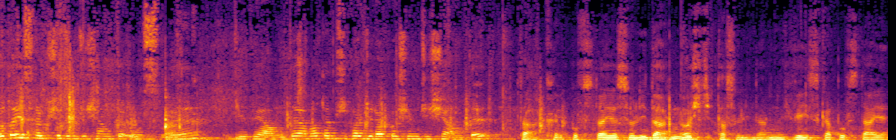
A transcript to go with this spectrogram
Bo to jest rok 78, 9, a potem przychodzi rok 80. Tak, powstaje Solidarność. Ta Solidarność wiejska powstaje,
